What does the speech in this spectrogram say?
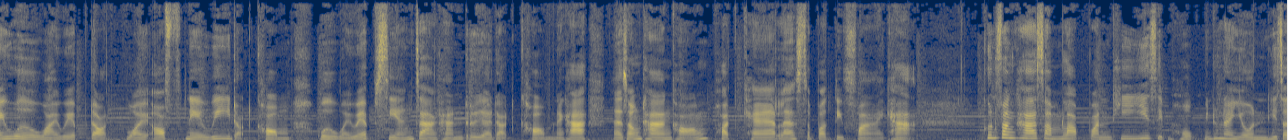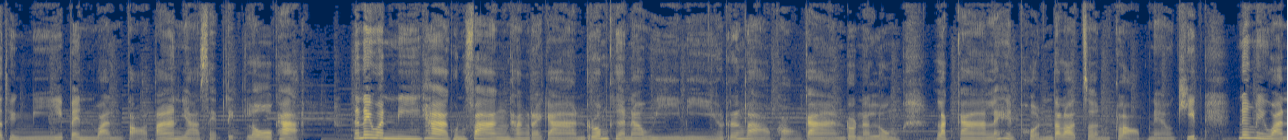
ต์ www.voiceofnavy.com www เสียงจากฐานเรือ .com นะคะ และช่องทางของ podcast และ Spotify ค่ะคุณฟังคะสำหรับวันที่ 26 มิถุนายนที่จะถึงนี้เป็นวันต่อต้านยาเสพติดโลกค่ะ และในวันนี้ค่ะคุณฟังทางรายการร่วมเครือนาวีมีเรื่องราวของการรณรงค์หลักการและเหตุผลตลอดจนกรอบแนวคิด เนื่องในวัน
